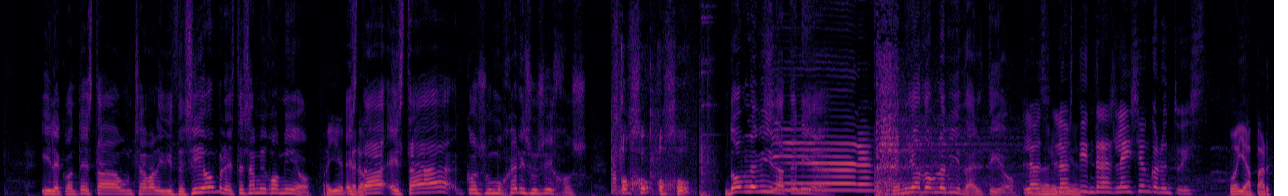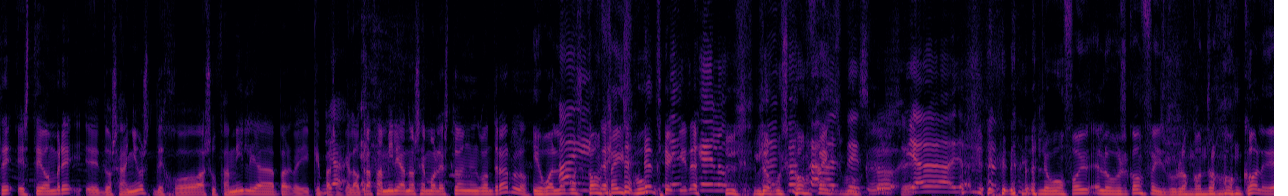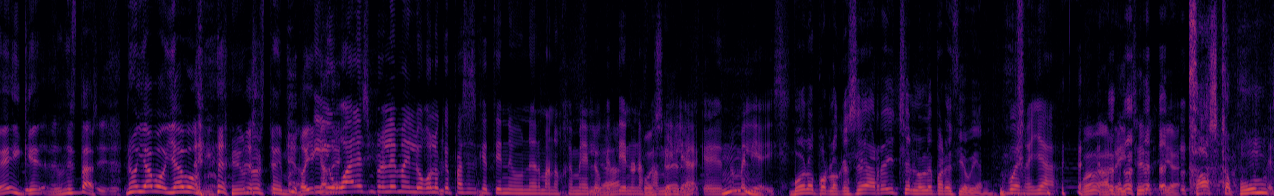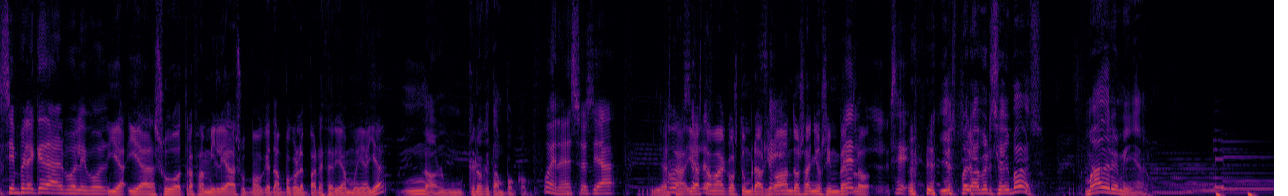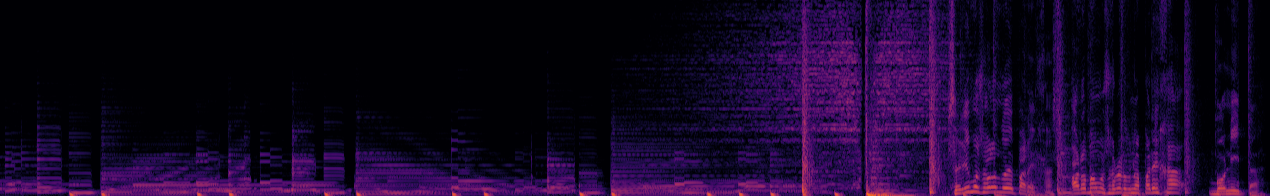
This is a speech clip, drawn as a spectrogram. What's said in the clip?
Y le contesta un chaval y dice, sí, hombre, este es amigo mío. Oye, pero- está, está con su mujer y sus hijos. Ojo, ojo. Doble vida tenía. Tenía doble vida el tío. Los, mía. in Translation con un twist. Oye, aparte, este hombre, eh, dos años, dejó a su familia. para- eh, ¿Qué pasa? Ya. ¿Que la otra familia no se molestó en encontrarlo? Igual lo buscó en Facebook. ¿Te quieres- lo buscó en Facebook. Tesco. No sé. Ya- ya- Lo buscó, lo buscó en Facebook, lo encontró con Cole. ¿eh? ¿Qué? ¿Dónde estás? No, ya voy, ya voy. Unos temas. Oye, que Igual es un problema y luego lo que pasa es que tiene un hermano gemelo Ya, que tiene una ser, familia, ¿eh? que no me liéis. Bueno, por lo que sea, a Rachel no le pareció bien. Bueno, ya. Bueno, a Rachel y a, Siempre le queda el voleibol. y a- y a su otra familia supongo que tampoco le parecería muy allá. No, creo que tampoco. Bueno, eso es ya. Ya, está, ya estaban acostumbrados. Sí. Llevaban dos años sin verlo. El- sí. Y espera a ver si hay más. Madre mía. Seguimos hablando de parejas. Ahora vamos a hablar de una pareja bonita.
